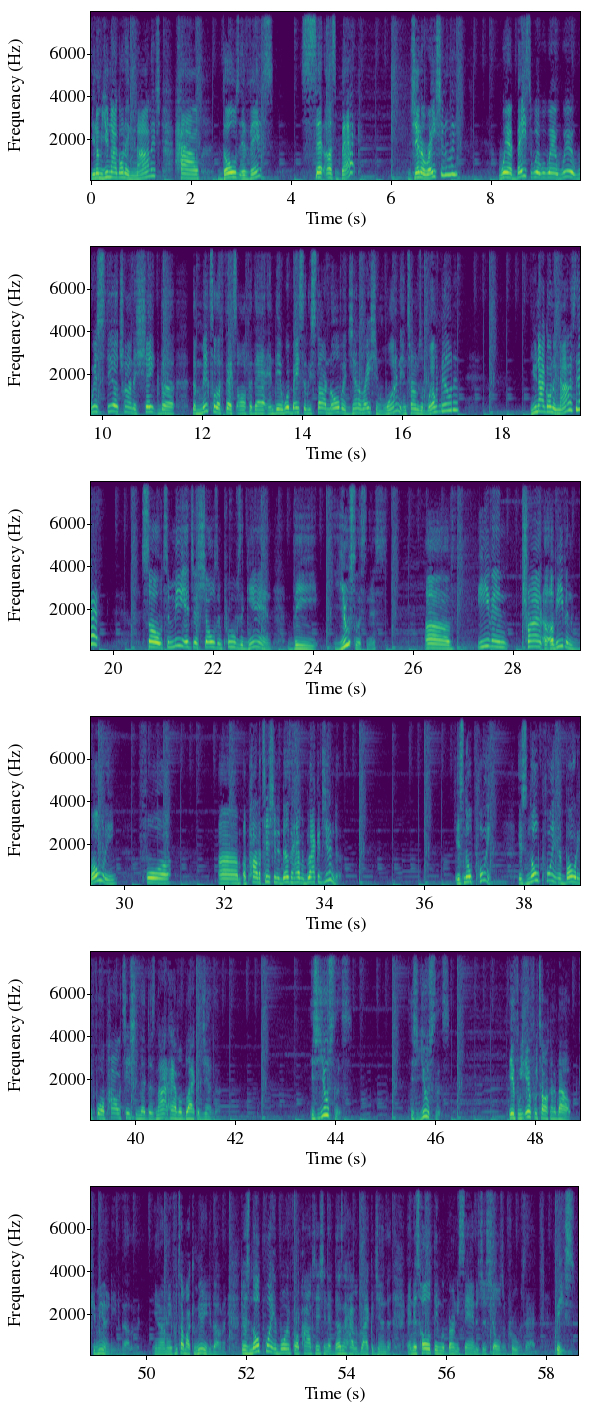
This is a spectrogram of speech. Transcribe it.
You know, I mean? you're not going to acknowledge how those events set us back generationally where base where, where we're we're still trying to shake the the mental effects off of that. And then we're basically starting over generation one in terms of wealth building. You're not going to acknowledge that? So to me it just shows and proves again the uselessness of even trying of even voting for um, a politician that doesn't have a black agenda. It's no point it's no point in voting for a politician that does not have a black agenda. It's useless. It's useless. If we if we're talking about community development. You know what I mean? If we talk about community development, there's no point in voting for a politician that doesn't have a black agenda. And this whole thing with Bernie Sanders just shows and proves that. Peace.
